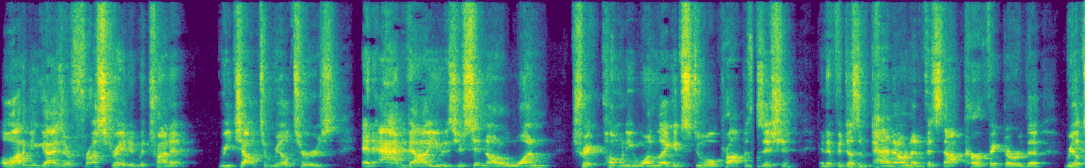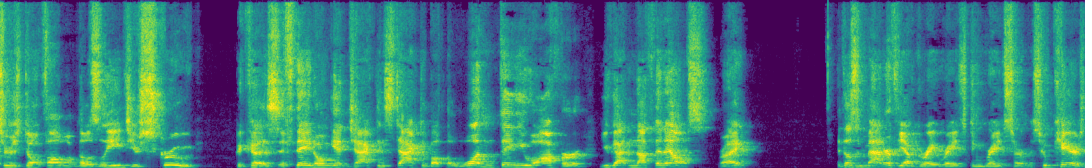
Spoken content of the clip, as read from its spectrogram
a lot of you guys are frustrated with trying to reach out to realtors and add value is you're sitting on a one trick pony, one legged stool proposition. And if it doesn't pan out and if it's not perfect or the realtors don't follow up those leads, you're screwed. Because if they don't get jacked and stacked about the one thing you offer, you got nothing else, right? It doesn't matter if you have great rates and great service. Who cares?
